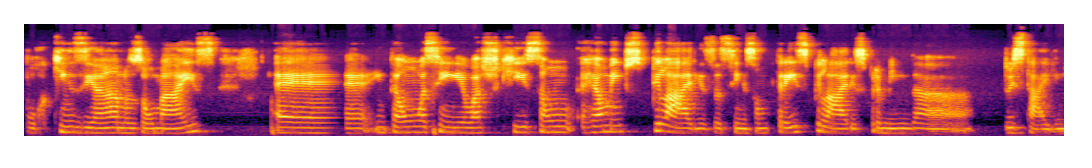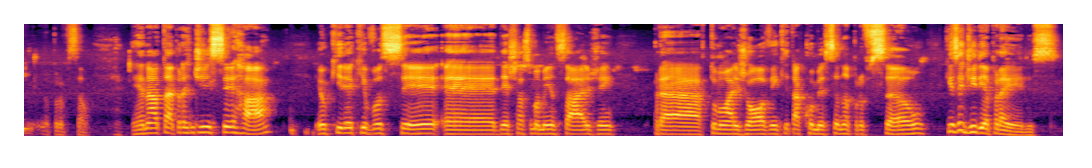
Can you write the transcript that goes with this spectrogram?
por 15 anos ou mais. É, então, assim, eu acho que são realmente os pilares, assim, são três pilares para mim da, do styling. da profissão. Renata, pra gente encerrar, eu queria que você é, deixasse uma mensagem pra turma mais jovem que tá começando a profissão. O que você diria pra eles?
